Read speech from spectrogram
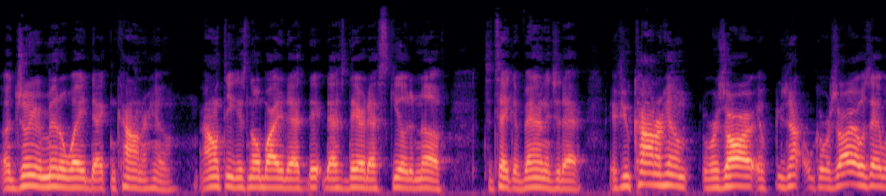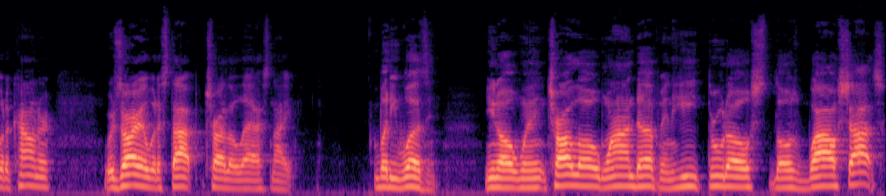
a junior middleweight that can counter him. I don't think it's nobody that that's there that's skilled enough to take advantage of that. If you counter him, Rosario, if Rosario was able to counter, Rosario would have stopped Charlo last night, but he wasn't. You know, when Charlo wound up and he threw those those wild shots,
